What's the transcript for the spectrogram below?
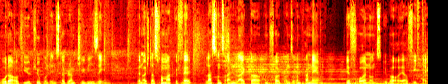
oder auf YouTube und Instagram TV sehen. Wenn euch das Format gefällt, lasst uns einen Like da und folgt unseren Kanälen. Wir freuen uns über euer Feedback.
